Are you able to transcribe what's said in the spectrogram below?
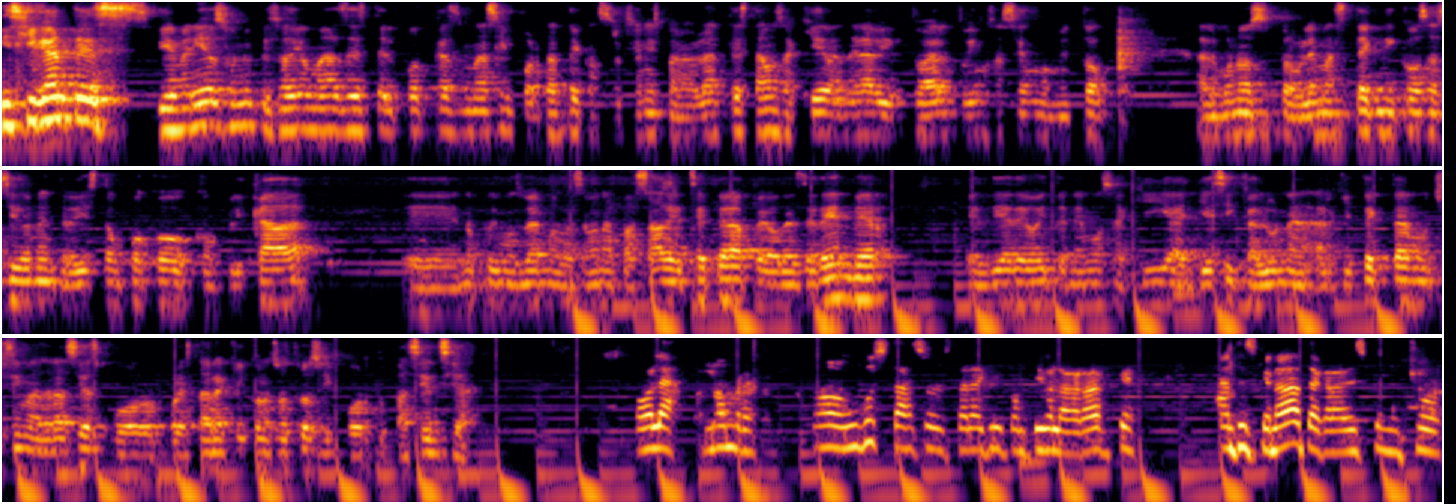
Mis gigantes, bienvenidos a un episodio más de este, el podcast más importante de construcción hispanohablante. Estamos aquí de manera virtual, tuvimos hace un momento algunos problemas técnicos, ha sido una entrevista un poco complicada, eh, no pudimos vernos la semana pasada, etcétera, pero desde Denver, el día de hoy tenemos aquí a Jessica Luna, arquitecta. Muchísimas gracias por, por estar aquí con nosotros y por tu paciencia. Hola, nombre. No, un gustazo estar aquí contigo. La verdad que antes que nada te agradezco mucho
